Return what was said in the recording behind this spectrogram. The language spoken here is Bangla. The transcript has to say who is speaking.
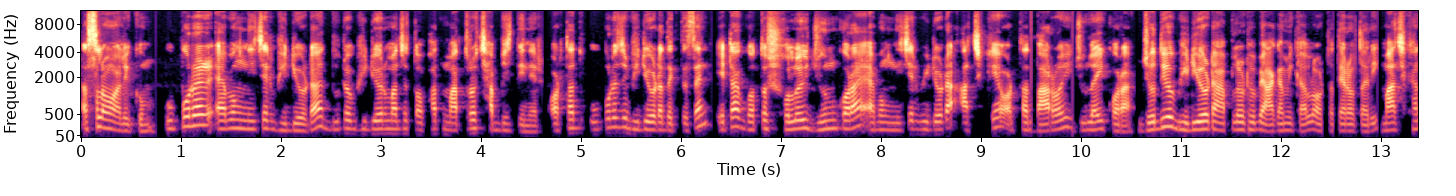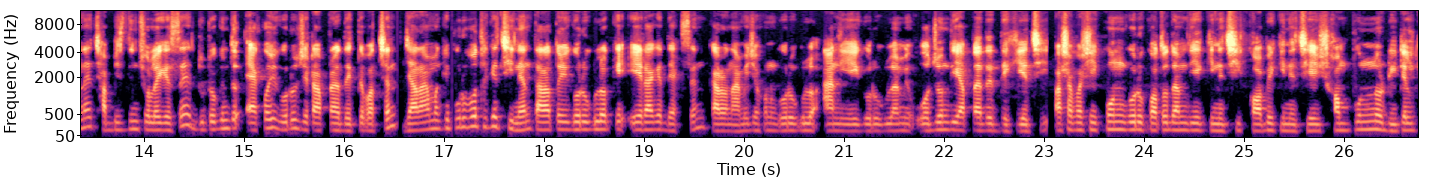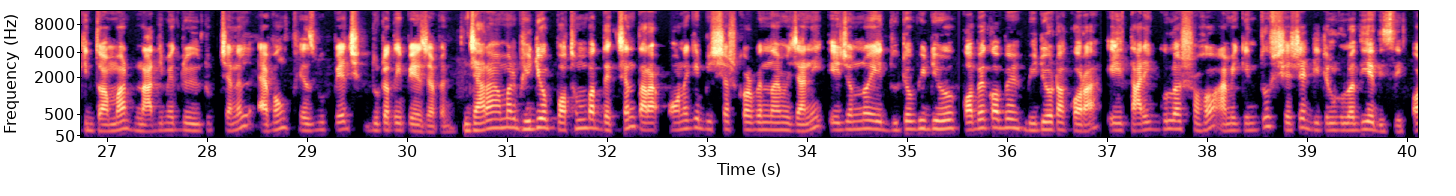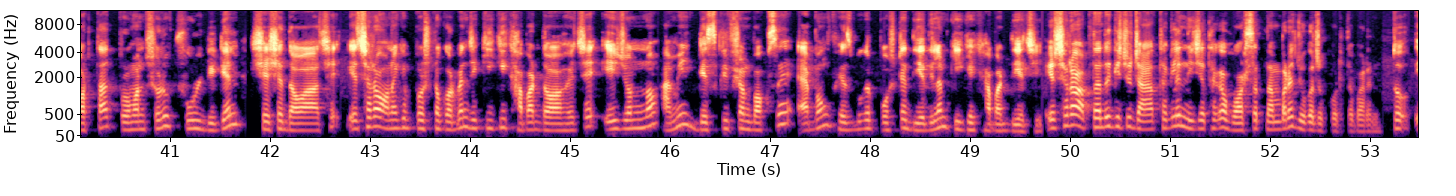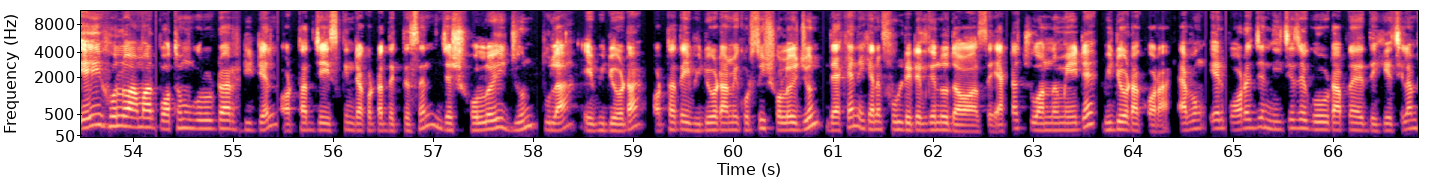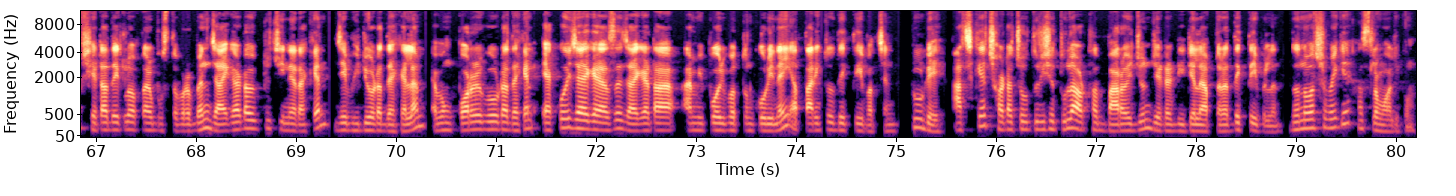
Speaker 1: আসসালামু আলাইকুম। উপরের এবং নিচের ভিডিওটা দুটো ভিডিওর মাঝে তফাত মাত্র ২৬ দিনের। অর্থাৎ উপরে যে ভিডিওটা দেখতেছেন এটা গত ১৬ই জুন করা এবং নিচের ভিডিওটা আজকে অর্থাৎ ১২ই জুলাই করা। যদিও ভিডিওটা আপলোড হবে আগামীকাল অর্থাৎ ১৩ তারিখ। মাঝখানে ২৬ দিন চলে গেছে। দুটো কিন্তু একই গরু যেটা আপনারা দেখতে পাচ্ছেন। যারা আমাকে পূর্ব থেকে চিনেন তারা তো এই গরুগুলোকে এর আগে দেখছেন। কারণ আমি যখন গরুগুলো আনি এই গরুগুলো আমি ওজন দিয়ে আপনাদের দেখিয়েছি। পাশাপাশি কোন গরু কত দাম দিয়ে কিনেছি, কবে কিনেছি এই সম্পূর্ণ ডিটেইল কিন্তু আমার নাদিম এগ্রো ইউটিউব চ্যানেল এবং ফেসবুক পেজ দুটাতেই পেয়ে যাবেন। যারা আমার ভিডিও প্রথমবার দেখছেন তারা অনেকে বিশ্বাস করবেন না আমি জানি। এই জন্য এই দুটো ভিডিও কবে, কবে ভিডিওটা করা এই তারিখগুলো সহ আমি কিন্তু শেষে ডিটেলগুলো দিয়ে দিছি। অর্থাৎ প্রমাণস্বরূপ ফুল ডিটেল শেষে দেওয়া আছে। এছাড়া অনেকে প্রশ্ন করবেন যে কি, কি খাবার দেওয়া হয়েছে। এই জন্য আমি ডেসক্রিপশন বক্সে এবং ফেসবুকের পোস্টে দিয়ে দিলাম কি, কি খাবার দিয়েছি। এছাড়াও আপনাদের কিছু জানার থাকলে নিচে থাকা হোয়াটসঅ্যাপ নাম্বারে যোগাযোগ করতে পারেন। তো এই হলো আমার প্রথম গরুটার ডিটেল অর্থাৎ যে স্ক্রিন রেকর্ডটা দেখতেছেন যে ১৬ই জুন তুলা এই ভিডিওটা। অর্থাৎ এই ভিডিওটা আমি করছি ১৬ই জুন। দেখেন, এখানে ফুল ডিটেল কিন্তু দেওয়া আছে। একটা ৫৪ মিনিটে ভিডিওটা করা এবং এর পরে যে নিচে যে গরুটা আপনাদের দেখিয়েছিলাম, সেটা দেখলেও আপনারা বুঝতে পারবেন। জায়গাটাও একটু চিনে রাখেন যে ভিডিওটা দেখালাম এবং পরের গরুটা দেখেন, একই জায়গায় আছে। জায়গাটা আমি পরিবর্তন করি নাই। আর তারিখ তো দেখতেই পাচ্ছেন। টুডে আজকে ৬টা ৩৪ এ তুলা, অর্থাৎ ১২ই জুন, যেটা ডিটেইলে আপনারা দেখতেই পেলেন। ধন্যবাদ সবাইকে। আসসালামু আলাইকুম।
